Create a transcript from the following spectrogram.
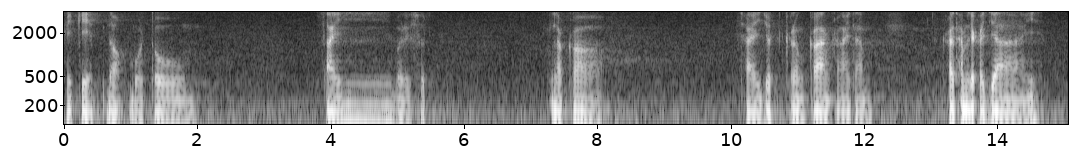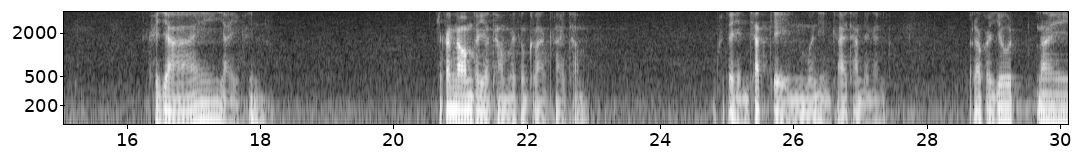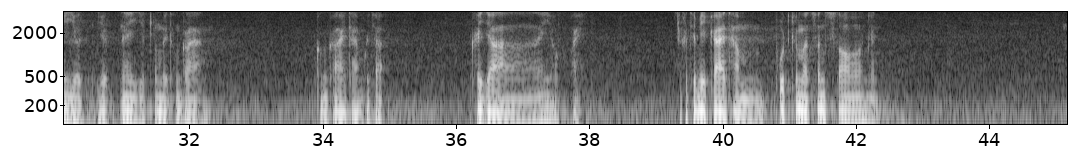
มีเกตดอกโบตูม ใสบริสุทธิ์ แล้วก็ใจหยุดกลางกลางกายทำกายทำจะขยาย ขยายใหญ่ขึ้นแล้วก็น้อมทยธรรมไว้ตรงกลางกายธรรม ก็จะเห็นชัดเจนเหมือนเห็นกายธรรมอย่างนั้นแล้วก็ยุดในหยุดหยุดในหยุดลงไปตรงกลางของกายธรรมก็จะขยายออกไป ก็จะมีกายธรรมพุดขึ้นมาซ้อนๆกัน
